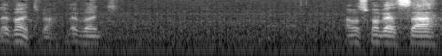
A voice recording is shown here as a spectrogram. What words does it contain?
Levante, vá, levante. Vamos conversar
